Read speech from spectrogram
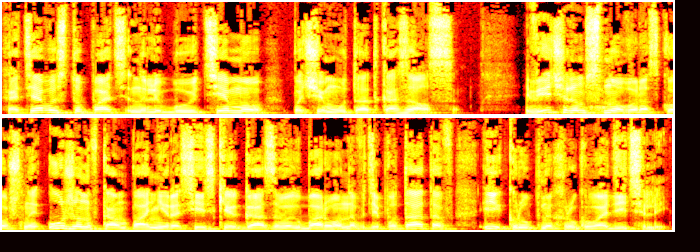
хотя выступать на любую тему почему-то отказался. Вечером снова роскошный ужин в компании российских газовых баронов, депутатов и крупных руководителей.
